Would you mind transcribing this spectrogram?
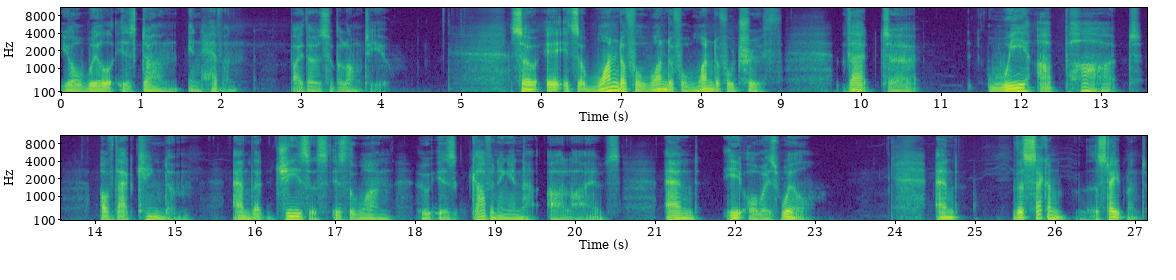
your will is done in heaven by those who belong to you. So it's a wonderful, wonderful, wonderful truth that uh, we are part of that kingdom and that Jesus is the one who is governing in our lives and he always will. And the second statement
